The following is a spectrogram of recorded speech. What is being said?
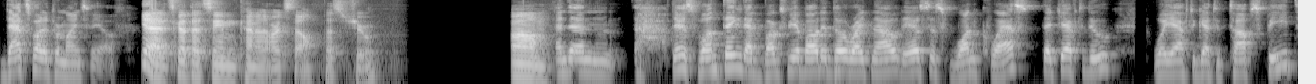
That's what it reminds me of. Yeah, it's got that same kind of art style. That's true. Um, And then there's one thing that bugs me about it though right now. There's this one quest that you have to do where you have to get to top speed.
